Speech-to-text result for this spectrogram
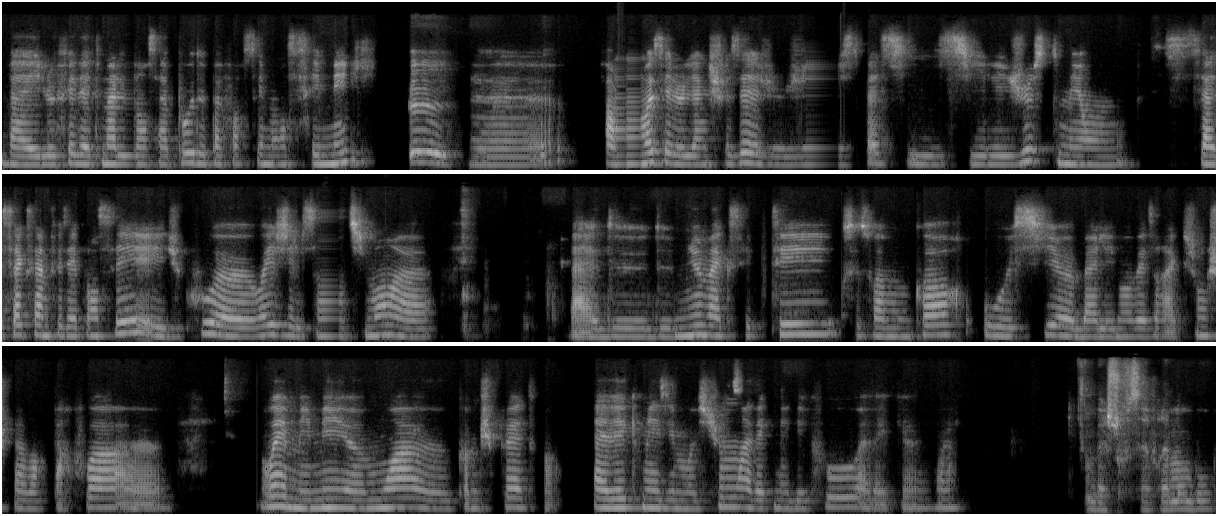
bah, et le fait d'être mal dans sa peau, de pas forcément s'aimer. Mmh. Euh, moi, c'est le lien que je faisais. Je ne sais pas s'il si, est juste, mais c'est à ça que ça me faisait penser. Et du coup, euh, ouais, j'ai le sentiment euh, bah, de, de, mieux m'accepter, que ce soit mon corps ou aussi bah, les mauvaises réactions que je peux avoir parfois. ouais, m'aimer moi comme je peux être. Quoi avec mes émotions, avec mes défauts, avec euh, voilà. Bah, je trouve ça vraiment beau.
